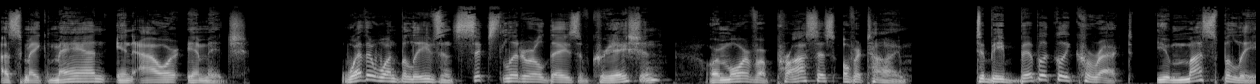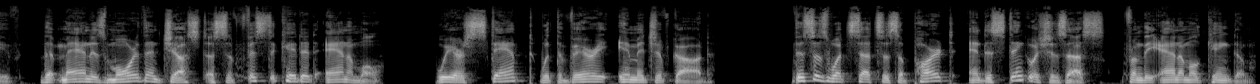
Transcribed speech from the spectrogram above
us make man in our image." Whether one believes in 6 literal days of creation or more of a process over time, to be biblically correct, you must believe that man is more than just a sophisticated animal. We are stamped with the very image of God. This is what sets us apart and distinguishes us from the animal kingdom.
